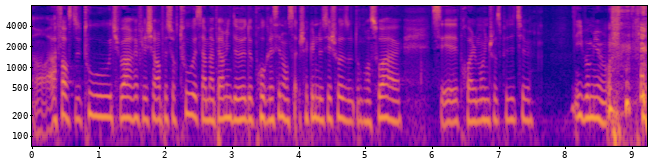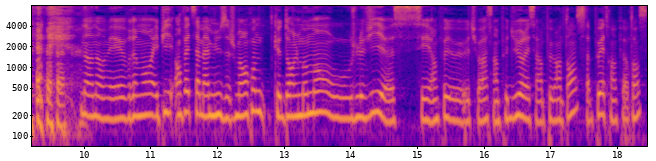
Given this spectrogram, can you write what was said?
à force de tout, tu vois, réfléchir un peu sur tout, ça m'a permis de, de progresser dans chacune de ces choses. Donc en soi, euh, c'est probablement une chose positive. Il vaut mieux. hein. non, non, mais vraiment. Et puis, en fait, ça m'amuse. Je me rends compte que dans le moment où je le vis, euh, c'est un peu, tu vois, c'est un peu dur et c'est un peu intense. Ça peut être un peu intense.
